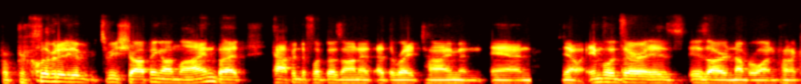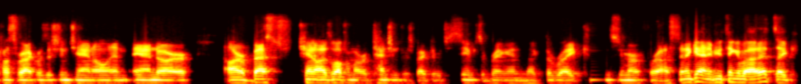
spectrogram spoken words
proclivity to, be shopping online, but happened to flip those on at, at the right time. And, and, you know, influencer is, is our number one kind of customer acquisition channel and, and our, our best channel as well from a retention perspective, which seems to bring in like the right consumer for us. And again, if you think about it, like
